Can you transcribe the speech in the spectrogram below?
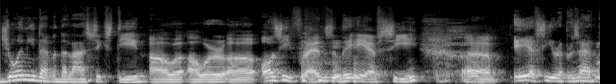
Joining them in the last 16, our our uh, Aussie friends in the AFC. Uh, AFC represent.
